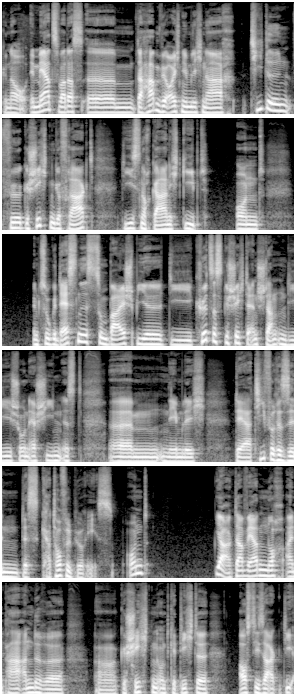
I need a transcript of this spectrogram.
Genau. Im März war das. Ähm, da haben wir euch nämlich nach Titeln für Geschichten gefragt, die es noch gar nicht gibt. Und im Zuge dessen ist zum Beispiel die Kürzestgeschichte entstanden, die schon erschienen ist, ähm, nämlich der tiefere Sinn des Kartoffelpürees. Und ja, da werden noch ein paar andere äh, Geschichten und Gedichte aus dieser, die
